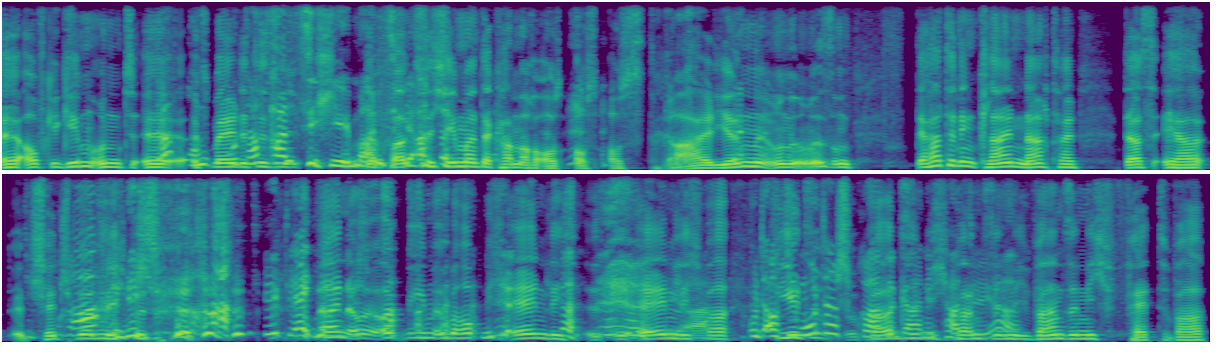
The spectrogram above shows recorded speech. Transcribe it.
äh, aufgegeben und, äh, Ja, es und- und meldete da fand sich jemand, Da fand ja. sich jemand, der kam auch aus, aus Australien und sowas und der hatte den kleinen Nachteil, dass er äh, Die nicht, die Nein, ihm überhaupt nicht ähnlich, äh, ähnlich Ja. war. Und auch die Viel zu- Muttersprache gar nicht hatte, Wahnsinnig, ja. wahnsinnig fett war.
